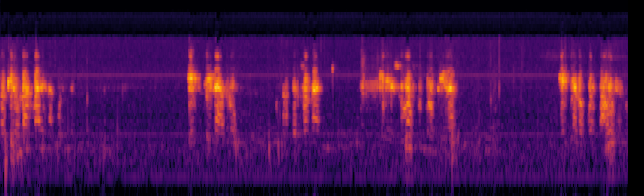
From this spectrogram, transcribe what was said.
no quiero dar mal en la cuenta. Este ladrón, una persona que suba su propiedad, ella lo cuenta ahora, ¿no?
